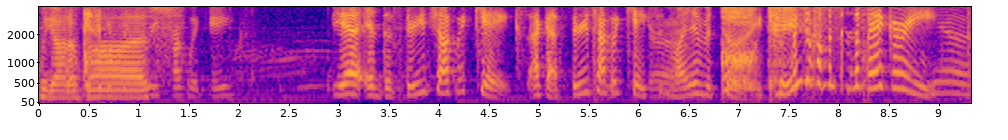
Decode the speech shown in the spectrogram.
We got a bus. chocolate cakes. Yeah, and the three chocolate cakes. I got three chocolate cakes in my inventory. we Cakes? should put them in the bakery. Yeah.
